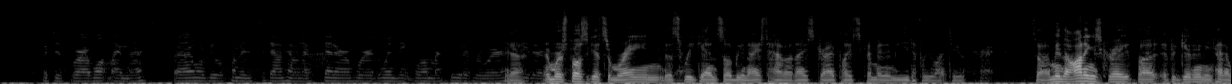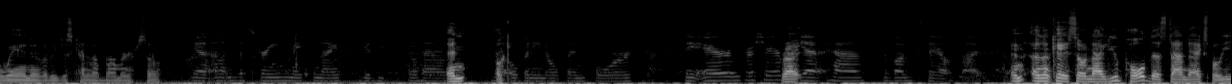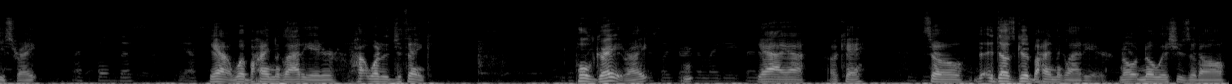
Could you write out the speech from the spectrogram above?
which is where I want my mess. But I want to be able to come in and sit down, and have a nice dinner where the wind ain't blowing my food everywhere. Yeah, Either. and we're supposed to get some rain this weekend, so it'd be nice to have a nice dry place to come in and eat if we want to. correct. So I mean, the awning's great, but if we get any kind of wind, it'll be just kind of a bummer. So Yeah, and the screen makes it nice because you can still have and the okay, opening open for the air and fresh air, Right. but yet have the bugs stay outside. So and, and okay, so now you pulled this down to Expo East, right? I've pulled this. Yes. Yeah, well, behind the Gladiator. How, what did you think? Just Pulled like- great, right? Just like driving my Jeep. Yeah, yeah. Okay. So it does good behind the Gladiator. No, no issues at all.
